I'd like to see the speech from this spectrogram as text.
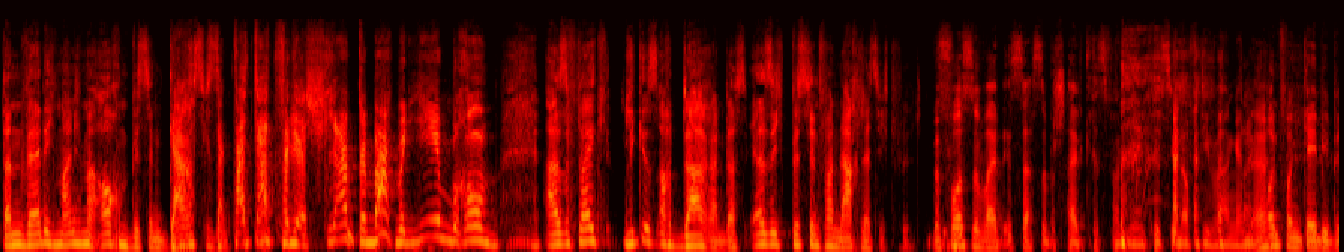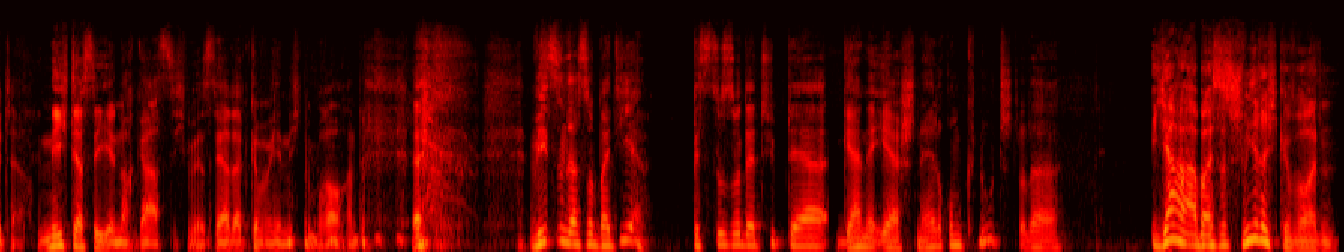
dann werde ich manchmal auch ein bisschen garstig sagen, was das für eine Schlampe macht mit jedem rum. Also vielleicht liegt es auch daran, dass er sich ein bisschen vernachlässigt fühlt. Bevor es soweit ist, sagst du Bescheid, kriegst von mir ein Küsschen auf die Wange. Ne? Und von Gaby bitte auch. Nicht, dass du hier noch garstig wirst, ja, das können wir hier nicht gebrauchen. Wie ist denn das so bei dir? Bist du so der Typ, der gerne eher schnell rumknutscht oder? Ja, aber es ist schwierig geworden.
